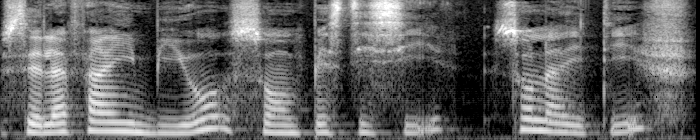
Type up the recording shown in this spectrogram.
C'est la farine bio, sans pesticides, sans additifs.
